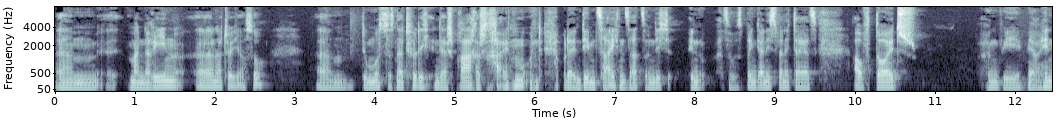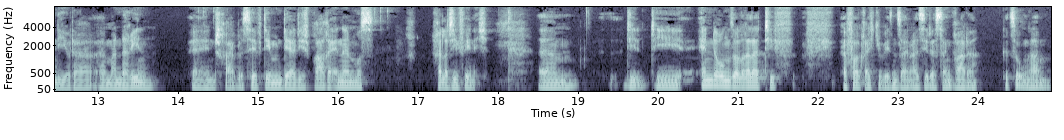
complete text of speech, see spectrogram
ähm, Mandarin äh, natürlich auch so. Ähm, du musst es natürlich in der Sprache schreiben und oder in dem Zeichensatz und nicht in, also es bringt ja nichts, wenn ich da jetzt auf Deutsch irgendwie ja Hindi oder äh, Mandarin äh, hinschreibe. Es hilft dem, der die Sprache ändern muss, relativ wenig. Ähm, die, die Änderung soll relativ erfolgreich gewesen sein, als sie das dann gerade gezogen haben.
